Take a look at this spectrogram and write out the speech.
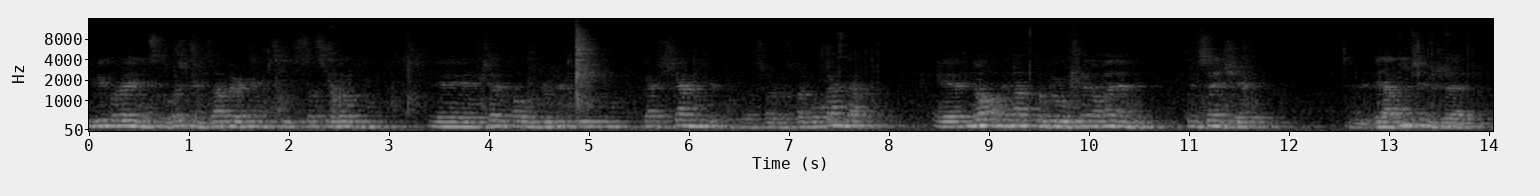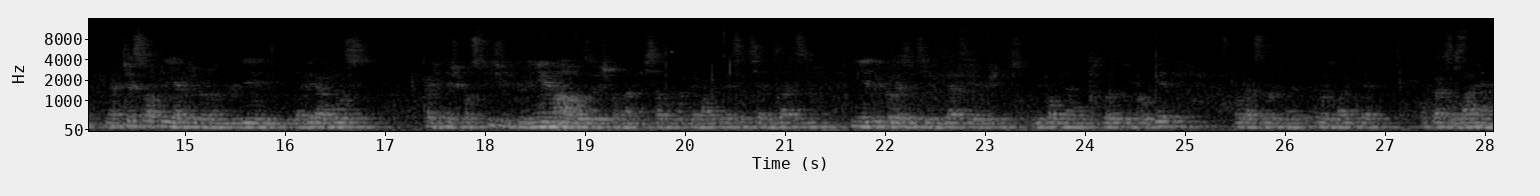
i wykrojenie społecznej, zamergencji, socjologii, y, czerpał dużymi garściami, zwłaszcza rozprawoganda. Y, No, a ponadto był fenomenem w tym sensie y, wydawniczym, że jak Czesław Lijak, przepraszam, gdy zabierał głos Kazimierz Pospiszyn, który niemało zresztą napisał na temat resocjalizacji i nie tylko resocjalizacji, jak już wypomniał psychologię kobiety oraz rozma- rozmaite opracowania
